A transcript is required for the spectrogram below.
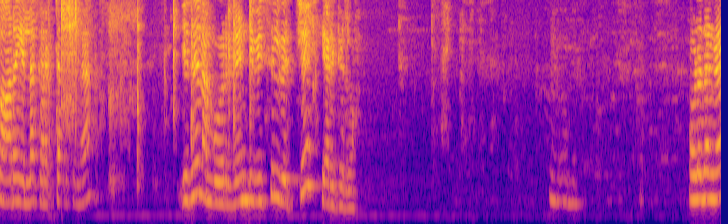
காரம் எல்லாம் கரெக்டாக இருக்குங்க இது நம்ம ஒரு ரெண்டு விசில் வச்சு இறக்கிடலாம். அவ்வளோதாங்க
